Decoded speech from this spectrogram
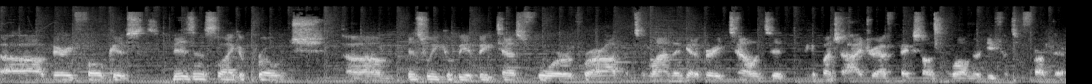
uh, very focused, business-like approach. Um, this week will be a big test for for our offensive line. They've got a very talented, a bunch of high draft picks on the well on their defensive front there.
